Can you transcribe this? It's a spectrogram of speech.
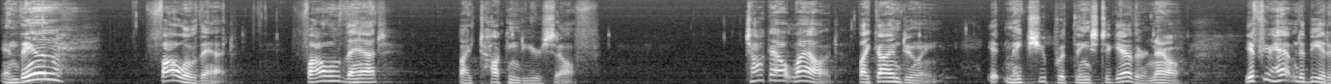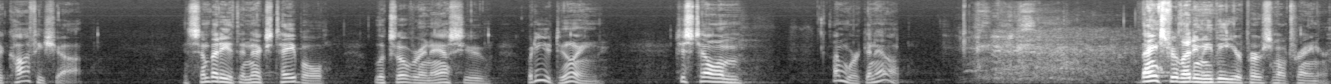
And then follow that. Follow that by talking to yourself. Talk out loud, like I'm doing. It makes you put things together. Now, if you happen to be at a coffee shop and somebody at the next table looks over and asks you, What are you doing? Just tell them, I'm working out. Thanks for letting me be your personal trainer.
